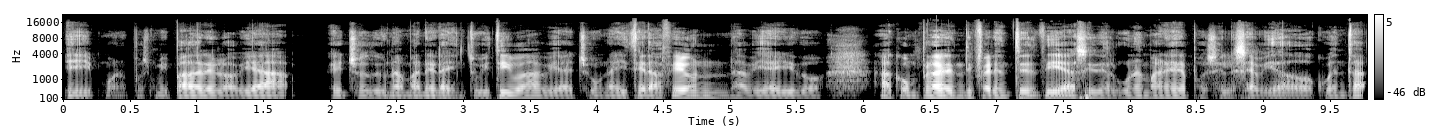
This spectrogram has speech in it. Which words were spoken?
Y bueno, pues mi padre lo había hecho de una manera intuitiva, había hecho una iteración, había ido a comprar en diferentes días y de alguna manera pues él se había dado cuenta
